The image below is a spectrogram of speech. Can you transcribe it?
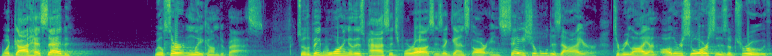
what God has said will certainly come to pass. So, the big warning of this passage for us is against our insatiable desire to rely on other sources of truth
